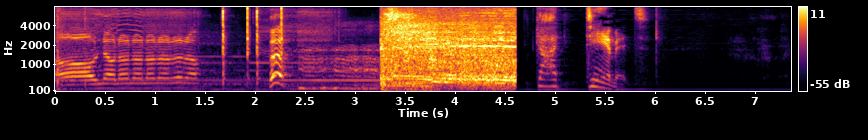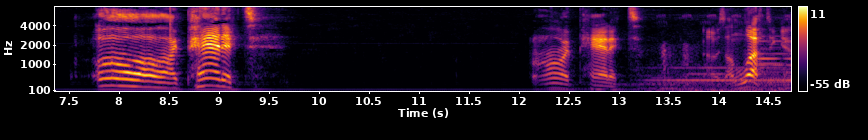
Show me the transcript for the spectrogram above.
Oh, no, no, no, no, no, no, no. Ah! God damn it. Oh, I panicked. Oh, I panicked. I was on left again.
